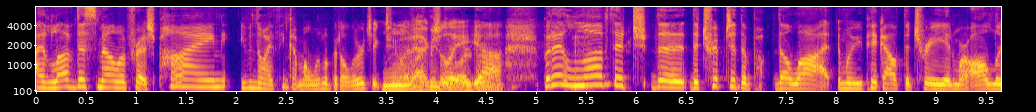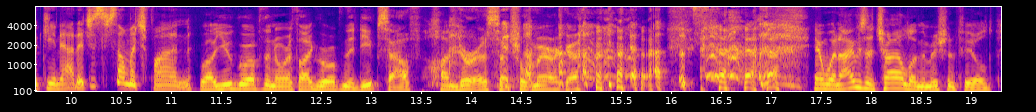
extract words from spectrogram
I love the smell of fresh pine, even though I think I'm a little bit allergic to Mm, it, I think you actually. yeah. But I love the, tr- the, the trip to the, the lot and when we pick out the tree and we're all looking at it. Just so much fun. Well, you grew up in the North. I grew up in the deep South, Honduras, Central America. and when I was a child on the mission field,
